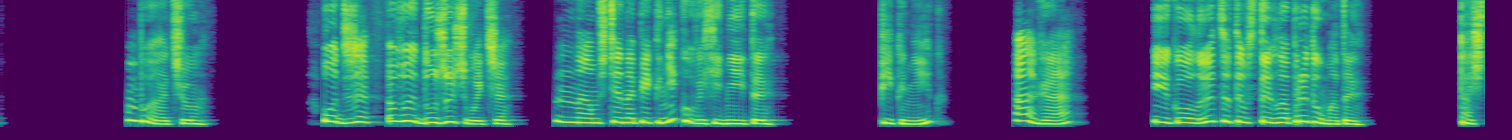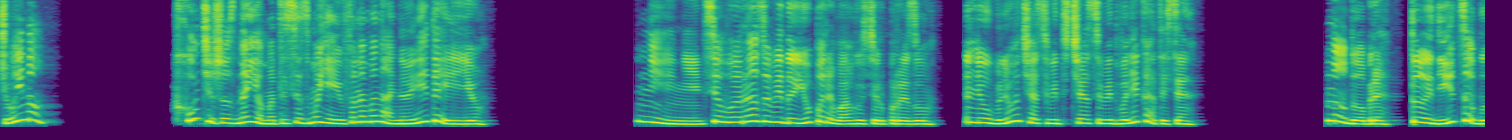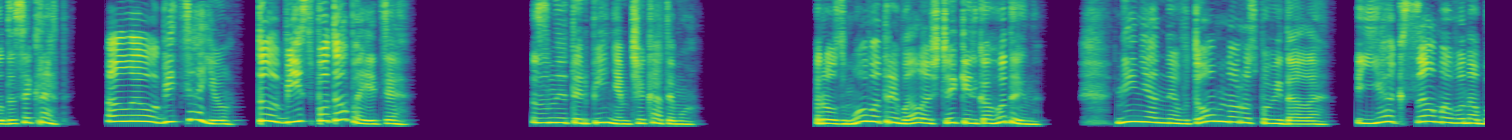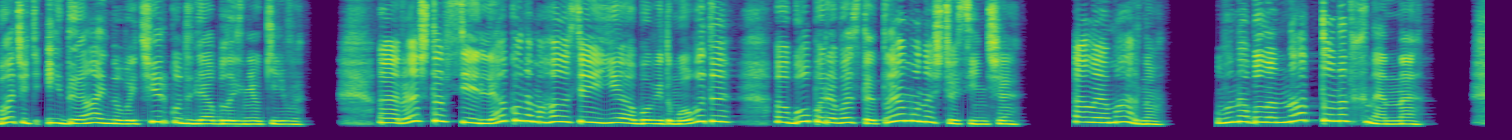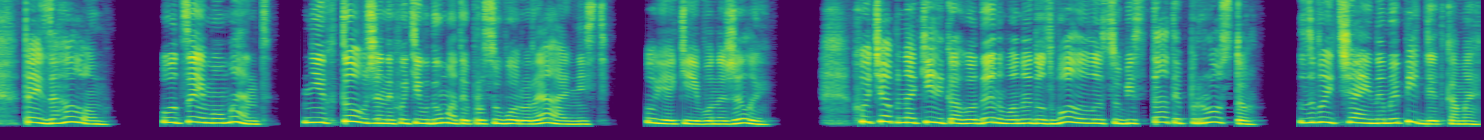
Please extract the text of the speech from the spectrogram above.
Бачу. Отже, ви дуже швидше. Нам ще на пікнік у вихідні йти. Пікнік? Ага. І коли це ти встигла придумати? Та щойно? Хочеш ознайомитися з моєю феноменальною ідеєю? Ні, ні, цього разу віддаю перевагу сюрпризу. Люблю час від часу відволікатися. Ну, добре, тоді це буде секрет. Але обіцяю, тобі сподобається. З нетерпінням чекатиму. Розмова тривала ще кілька годин. Ніня невтомно розповідала, як саме вона бачить ідеальну вечірку для близнюків. А решта всіляко намагалася її або відмовити, або перевести тему на щось інше. Але марно, вона була надто натхненна. Та й загалом, у цей момент ніхто вже не хотів думати про сувору реальність, у якій вони жили. Хоча б на кілька годин вони дозволили собі стати просто звичайними підлітками.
